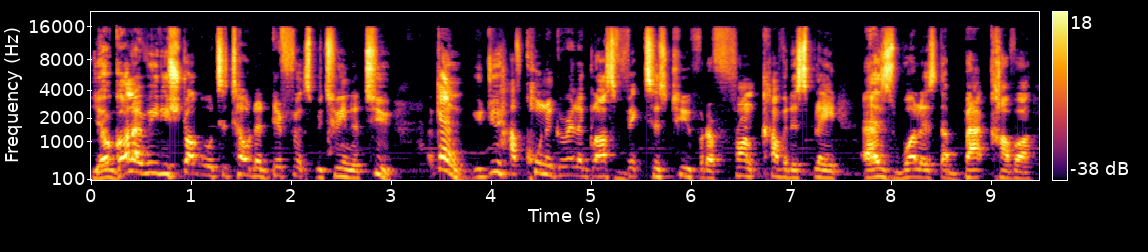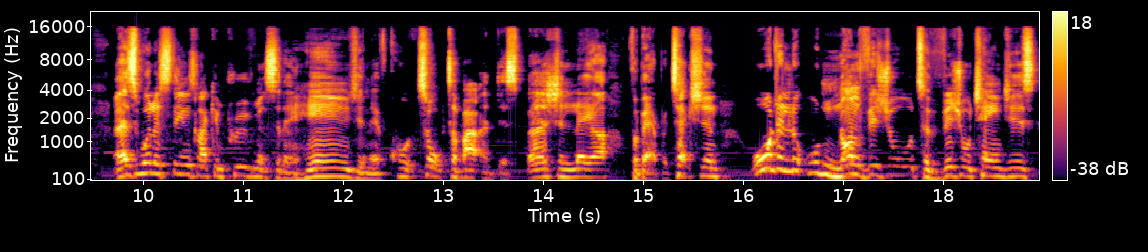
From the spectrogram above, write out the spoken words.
you're gonna really struggle to tell the difference between the two. Again, you do have Corning Gorilla Glass Victus 2 for the front cover display as well as the back cover, as well as things like improvements to the hinge and they've talked about a dispersion layer for better protection, all the little non-visual to visual changes.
